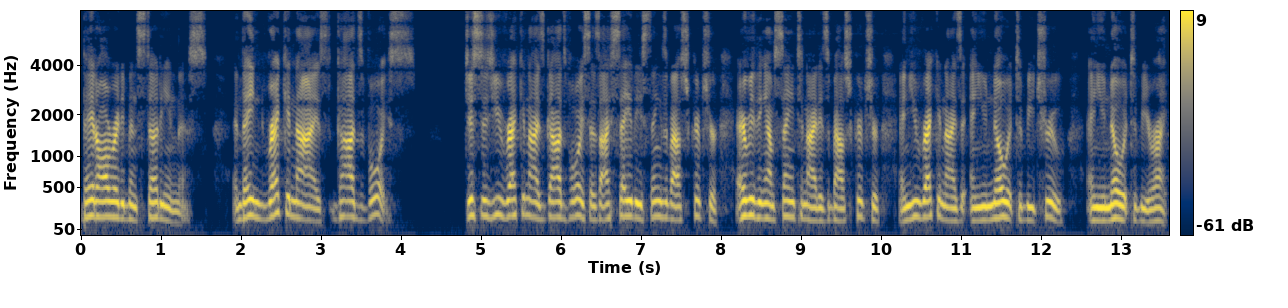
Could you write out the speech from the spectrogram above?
They had already been studying this, and they recognized God's voice. Just as you recognize God's voice as I say these things about Scripture, everything I'm saying tonight is about Scripture, and you recognize it and you know it to be true and you know it to be right.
